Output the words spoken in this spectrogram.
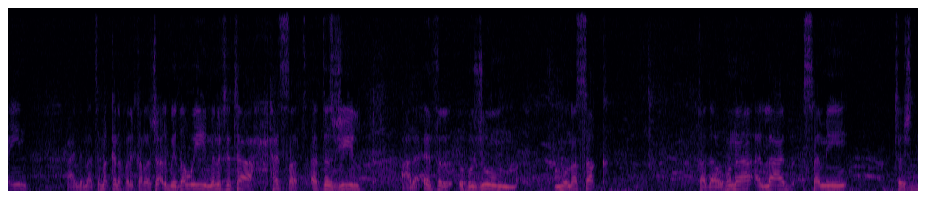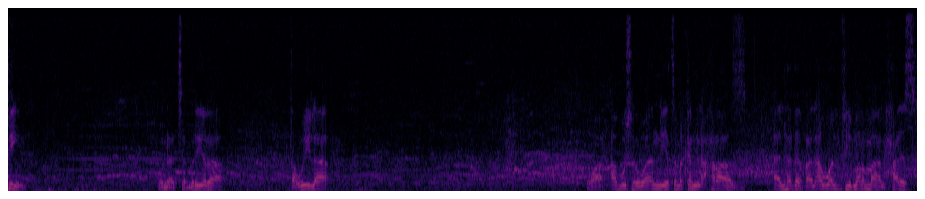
42 عندما تمكن فريق الرجاء البيضاوي من افتتاح حصة التسجيل على إثر هجوم منسق. قاد هنا اللاعب سامي تجدين. هنا تمريرة طويلة. وأبو شروان يتمكن من إحراز الهدف الأول في مرمى الحارس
